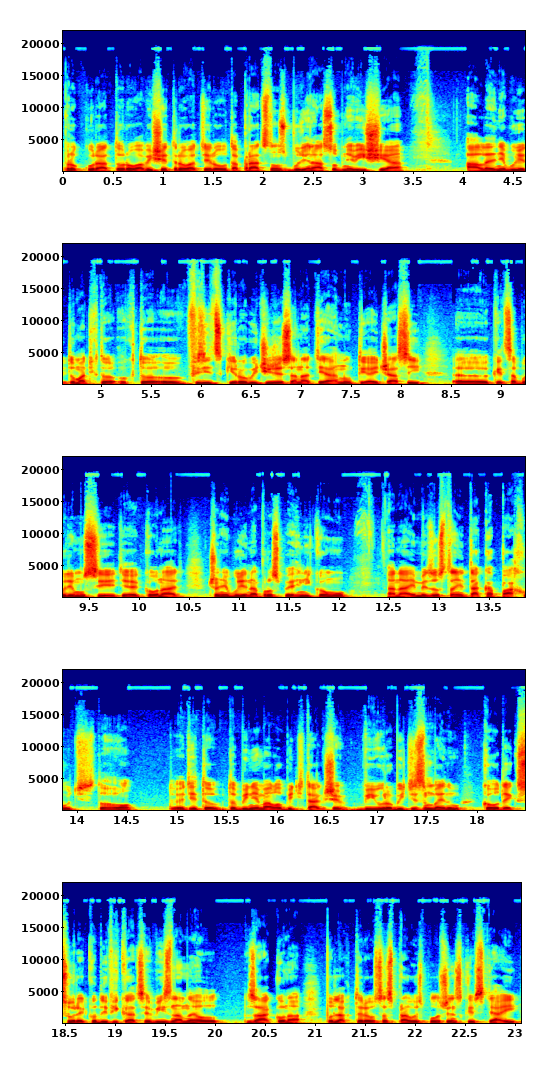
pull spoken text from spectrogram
prokurátorov a vyšetrovateľov. Tá prácnosť bude násobne vyššia ale nebude to mať kto, kto e, fyzicky robiť, čiže sa natiahnú tie aj časy, e, keď sa bude musieť e, konať, čo nebude na prospech nikomu. A najmä zostane taká pachuť z toho, Viete, to, to by nemalo byť tak, že vy urobíte zmenu kódexu, rekodifikácie významného zákona, podľa ktorého sa spravujú spoločenské vzťahy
